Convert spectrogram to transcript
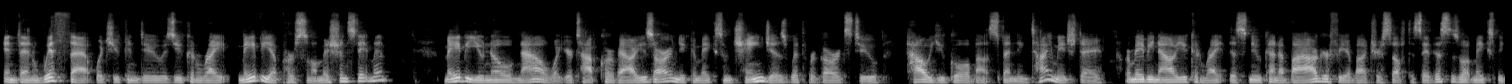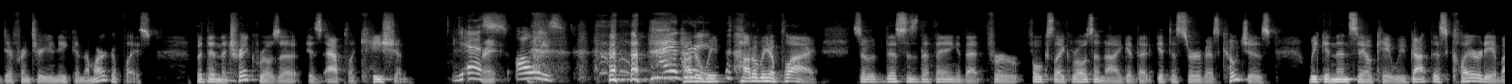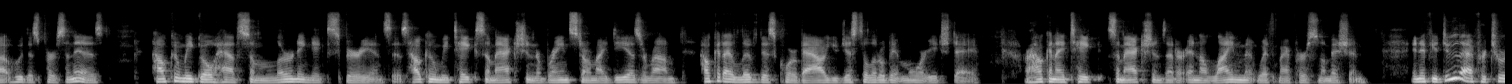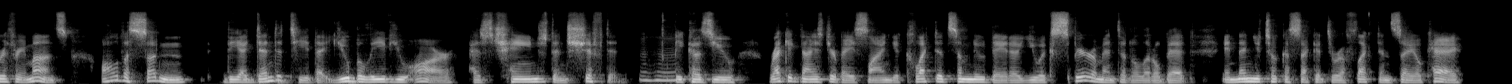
And then with that, what you can do is you can write maybe a personal mission statement maybe you know now what your top core values are and you can make some changes with regards to how you go about spending time each day. Or maybe now you can write this new kind of biography about yourself to say, this is what makes me different or unique in the marketplace. But then the mm-hmm. trick, Rosa, is application. Yes, right? always. I agree. how do we how do we apply? So this is the thing that for folks like Rosa and I get that get to serve as coaches, we can then say, okay, we've got this clarity about who this person is how can we go have some learning experiences? How can we take some action or brainstorm ideas around how could i live this core value just a little bit more each day? Or how can i take some actions that are in alignment with my personal mission? And if you do that for two or three months all of a sudden the identity that you believe you are has changed and shifted mm-hmm. because you recognized your baseline, you collected some new data, you experimented a little bit, and then you took a second to reflect and say, okay,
